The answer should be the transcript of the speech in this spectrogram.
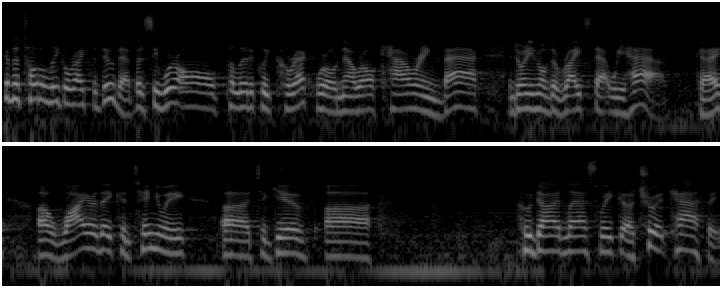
You have the total legal right to do that. But see, we're all politically correct world now. We're all cowering back and don't even know the rights that we have. Okay? Uh, why are they continuing uh, to give, uh, who died last week? Uh, Truett Cathy.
